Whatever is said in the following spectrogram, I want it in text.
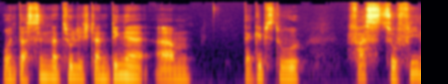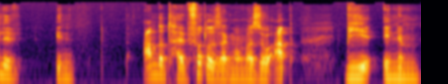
Und das sind natürlich dann Dinge, ähm, da gibst du fast so viele in anderthalb Viertel, sagen wir mal so, ab, wie in einem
